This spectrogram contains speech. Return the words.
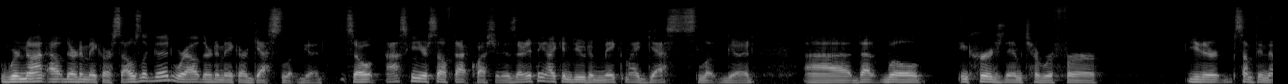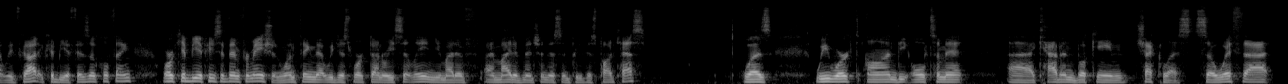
we're not out there to make ourselves look good we're out there to make our guests look good. So asking yourself that question is there anything i can do to make my guests look good uh, that will encourage them to refer either something that we've got it could be a physical thing or it could be a piece of information. One thing that we just worked on recently and you might have i might have mentioned this in previous podcasts was we worked on the ultimate uh, cabin booking checklist. So with that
